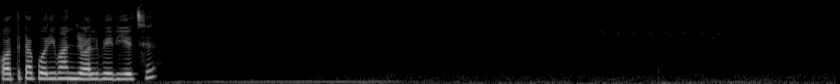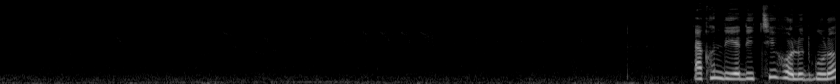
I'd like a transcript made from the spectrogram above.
কতটা পরিমাণ জল বেরিয়েছে। এখন দিয়ে দিচ্ছি হলুদ গুঁড়ো।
